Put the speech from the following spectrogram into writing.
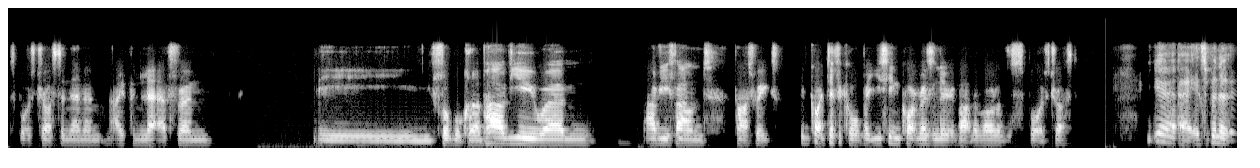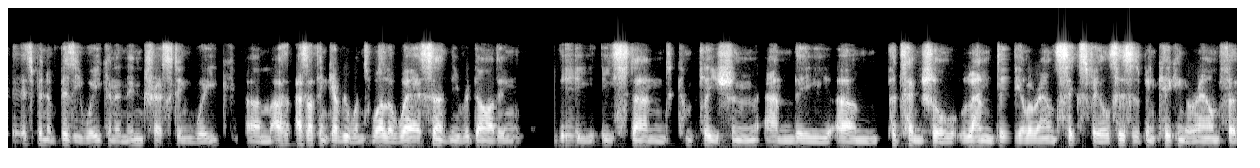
Sports Trust and then an open letter from the football club. How have you um, have you found past weeks? Been quite difficult, but you seem quite resolute about the role of the Sports Trust. Yeah, it's been a it's been a busy week and an interesting week, um, as I think everyone's well aware. Certainly regarding the East Stand completion and the um, potential land deal around Sixfields, This has been kicking around for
